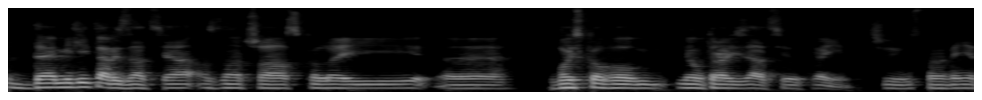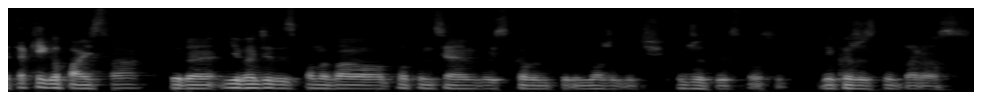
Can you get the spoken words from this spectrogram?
demilitaryzacja oznacza z kolei y, wojskową neutralizację Ukrainy, czyli ustanowienie takiego państwa, które nie będzie dysponowało potencjałem wojskowym, który może być użyty w sposób niekorzystny dla Rosji.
